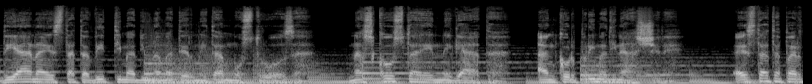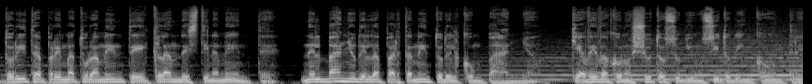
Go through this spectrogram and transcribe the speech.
Diana è stata vittima di una maternità mostruosa, nascosta e negata, ancor prima di nascere. È stata partorita prematuramente e clandestinamente nel bagno dell'appartamento del compagno, che aveva conosciuto su di un sito di incontri,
